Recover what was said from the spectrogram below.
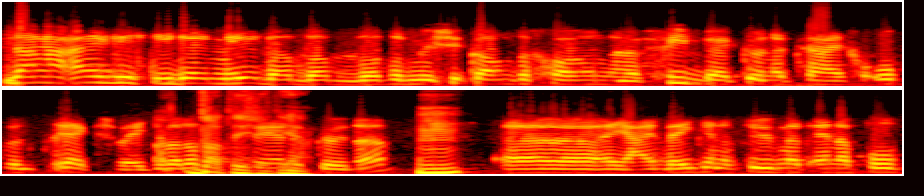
Nou eigenlijk is het idee meer dat, dat, dat de muzikanten gewoon feedback kunnen krijgen op hun tracks. Weet je wel, dat, is het, verder ja. kunnen. Hm. Eh, ja, en weet je natuurlijk met Enapop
